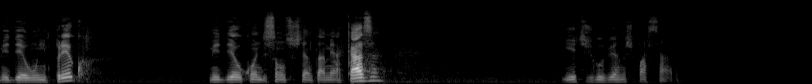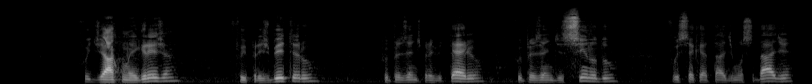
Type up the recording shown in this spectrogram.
me deu um emprego, me deu condição de sustentar minha casa, e esses governos passaram. Fui diácono na igreja, fui presbítero, fui presidente de presbitério, fui presidente de sínodo, fui secretário de mocidade,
